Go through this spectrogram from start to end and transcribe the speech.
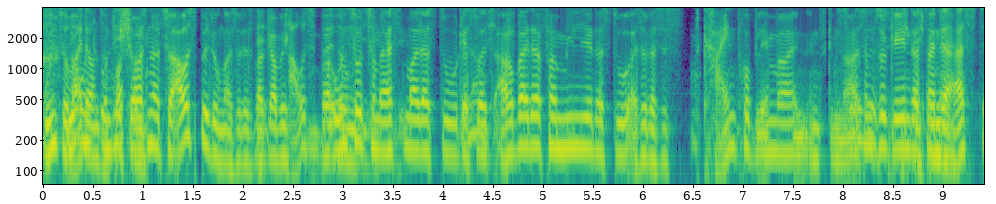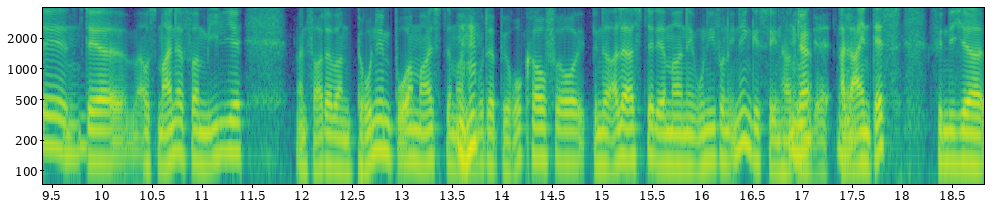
und so weiter ja, und, und, so und fort. Und die Chancen halt zur Ausbildung. Also das war, glaube ich, Ausbildung, bei uns so zum ersten Mal, dass du, genau. dass du als Arbeiterfamilie, dass du, also dass es kein Problem war, ins Gymnasium so zu gehen. Ich, dass ich bin der Erste, mhm. der aus meiner Familie, mein Vater war ein Brunnenbohrmeister, meine mhm. Mutter Bürokauffrau, ich bin der allererste, der mal eine Uni von innen gesehen hat. Ja. Und, äh. Allein das finde ich ja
